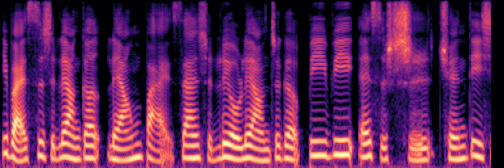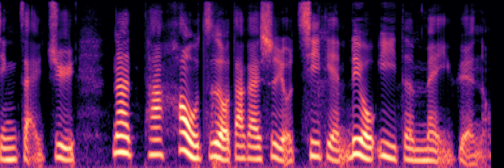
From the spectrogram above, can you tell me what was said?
一百四十辆跟两百三十六辆这个 BVS 十全地形载具。那它耗资哦，大概是有七点六亿的美元哦。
